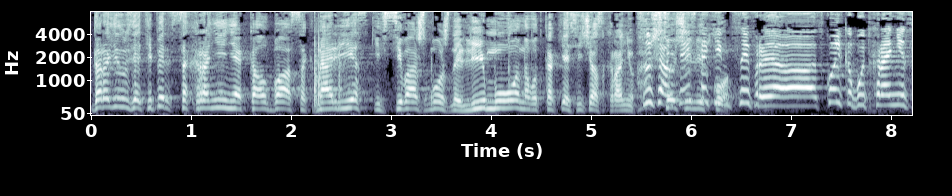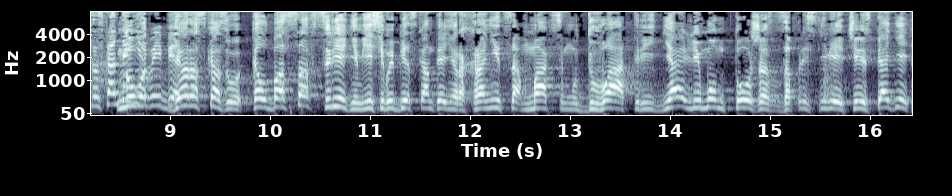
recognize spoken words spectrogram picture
дорогие друзья, теперь сохранение колбасок, нарезки всевозможные, лимона, вот как я сейчас храню. Слушай, а Всё у тебя есть легко. какие-то цифры? А, Сколько будет храниться с Ну контейнером вот, без? я рассказываю, колбаса в среднем, если вы без контейнера, хранится максимум 2-3 дня, лимон тоже заплесневеет через 5 дней,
